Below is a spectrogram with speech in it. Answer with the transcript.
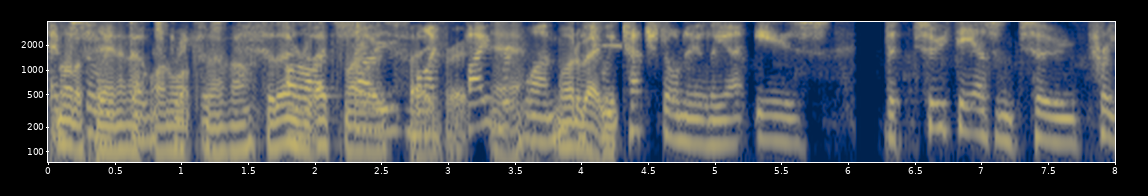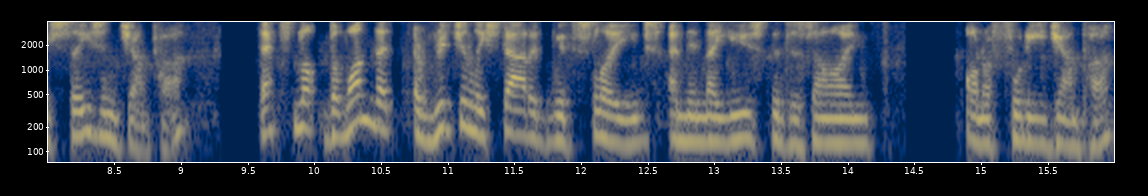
not a fan of that one breakfast. whatsoever. So those, right, that's my so least favorite. My favourite Yeah. one, What which about we touched on earlier, is the 2002 pre-season jumper. That's not the one that originally started with sleeves, and then they used the design on a footy jumper.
